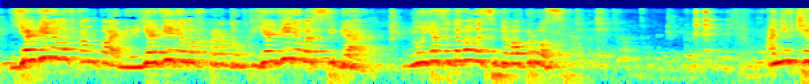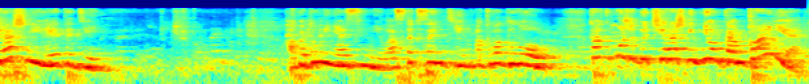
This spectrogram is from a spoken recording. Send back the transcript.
Я верила в компанию, я верила в продукт, я верила в себя, но я задавала себе вопрос, а не вчерашний ли это день? А потом меня осенило. Астаксантин, Акваглоу. Как может быть вчерашним днем компания,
